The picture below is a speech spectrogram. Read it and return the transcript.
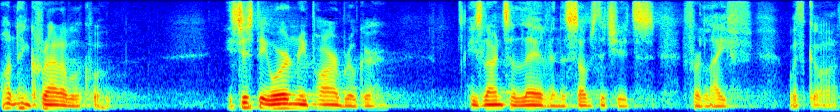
What an incredible quote. He's just the ordinary power broker. He's learned to live in the substitutes for life with God.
